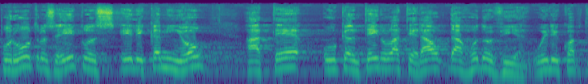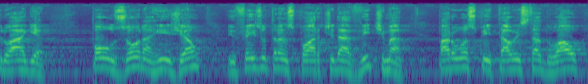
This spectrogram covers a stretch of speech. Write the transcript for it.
por outros veículos, ele caminhou até o canteiro lateral da rodovia. O helicóptero Águia pousou na região e fez o transporte da vítima para o Hospital Estadual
